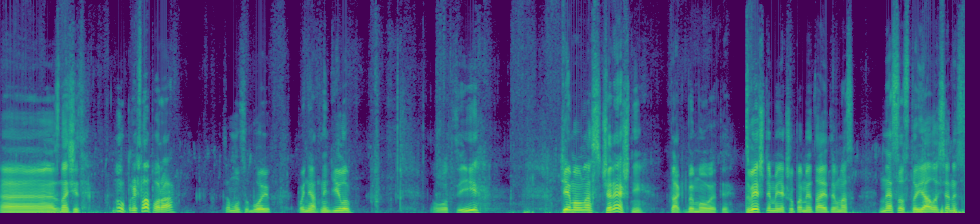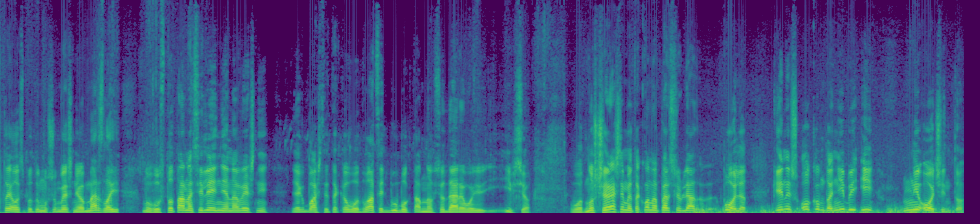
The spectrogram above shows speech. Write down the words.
Е, значить, ну, прийшла пора, само собою, понятне діло. От, і тема у нас черешні, так би мовити. З вишнями, якщо пам'ятаєте, у нас не состоялося. Не состоялося, тому що вишня обмерзла і ну, густота населення на вишні, як бачите, такого. 20 бубок там на все дерево і, і все. От. Ну, з черешнями тако на перший погляд кинеш оком, да ніби і не очень-то.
